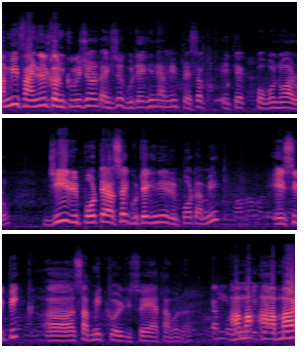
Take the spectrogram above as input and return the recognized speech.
আমি ফাইনেল কনক্লুজনত আহিছোঁ গোটেইখিনি আমি প্ৰেছক এতিয়া ক'ব নোৱাৰোঁ। যি ৰিপৰ্টে আছে গোটেইখিনি ৰিপৰ্ট আমি এ চি পিক ছাবমিট কৰি দিছোঁ এই এটা বজাত। আমাৰ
